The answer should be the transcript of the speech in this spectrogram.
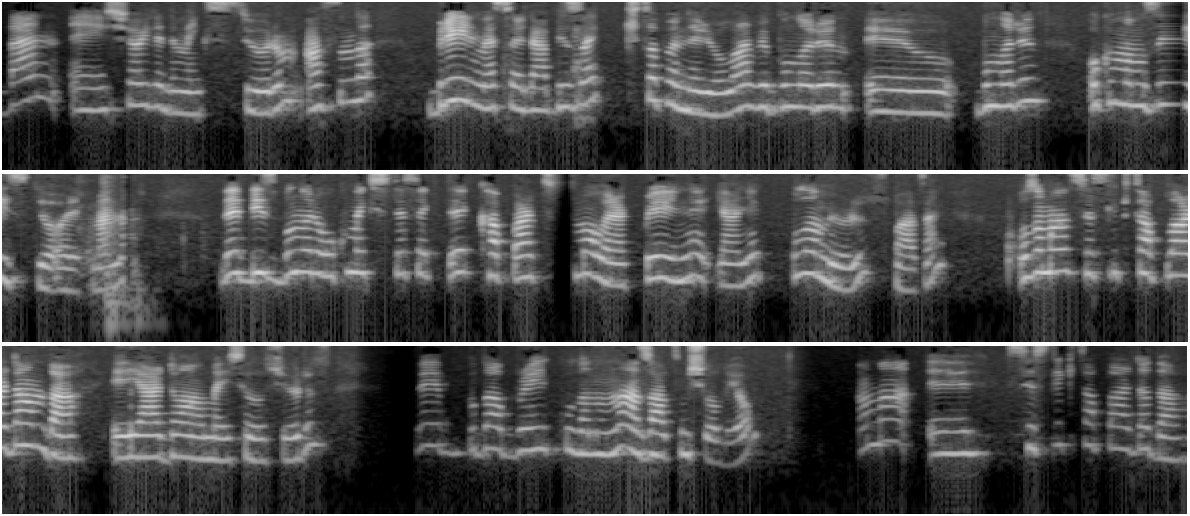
Ben e, şöyle demek istiyorum. Aslında Braille mesela bize kitap öneriyorlar ve bunların e, bunların okumamızı istiyor öğretmenler. Ve biz bunları okumak istesek de kabartma olarak Braille'ini yani bulamıyoruz bazen. O zaman sesli kitaplardan da e, yardım almaya çalışıyoruz. Ve bu da Braille kullanımını azaltmış oluyor. Ama e, sesli kitaplarda da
